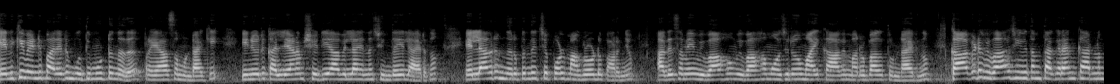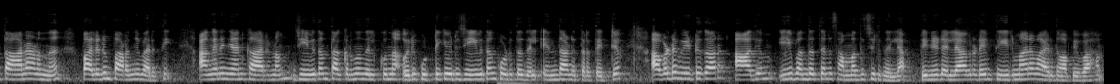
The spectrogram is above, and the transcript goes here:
എനിക്ക് വേണ്ടി പലരും ബുദ്ധിമുട്ടുന്നത് പ്രയാസമുണ്ടാക്കി. ഇനി ഒരു കല്യാണം ശരിയാവില്ല എന്ന ചിന്തയിലായിരുന്നു. എല്ലാവരും നിർബന്ധിച്ചപ്പോൾ മകളോട് പറഞ്ഞു അതേസമയം വിവാഹവും വിവാഹമോചനവുമായി കാവ്യ മറുഭാഗത്തുണ്ടായിരുന്നു. കാവ്യയുടെ വിവാഹ ജീവിതം തകരാൻ കാരണം താനാണെന്ന് പലരും പറഞ്ഞു വരുത്തി. അങ്ങനെ ഞാൻ കാരണം ജീവിതം തകർന്നു നിൽക്കുന്ന ഒരു കുട്ടിക്ക് ഒരു ജീവിതം കൊടുത്തതിൽ എന്താണ് ഇത്ര തെറ്റ്? അവരുടെ വീട്ടുകാർ ആദ്യം ഈ ബന്ധത്തിന് സമ്മതിച്ചിരുന്നില്ല. പിന്നീട് എല്ലാവരുടെയും തീരുമാനമായിരുന്നു ആ വിവാഹം.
